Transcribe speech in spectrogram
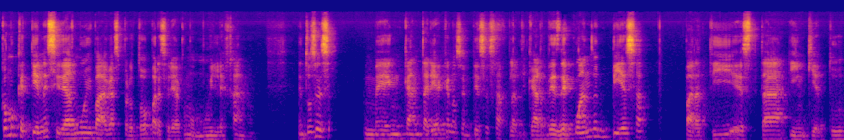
Como que tienes ideas muy vagas, pero todo parecería como muy lejano. Entonces, me encantaría que nos empieces a platicar desde cuándo empieza para ti esta inquietud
